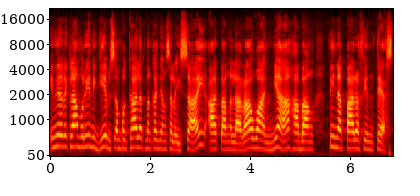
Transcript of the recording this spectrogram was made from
Inireklamo rin ni Gibbs ang pagkalat ng kanyang salaysay at ang larawan niya habang pinaparaffin test.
